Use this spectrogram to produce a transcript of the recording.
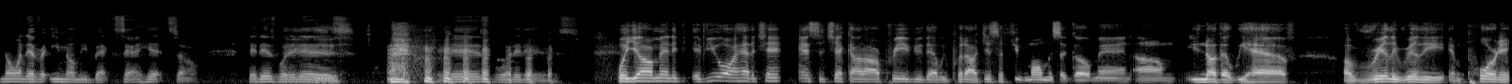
no one ever emailed me back to say I hit. So it is what it, it is. is. it is what it is. Well, y'all, man, if, if you all had a chance to check out our preview that we put out just a few moments ago, man, um, you know that we have a really, really important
